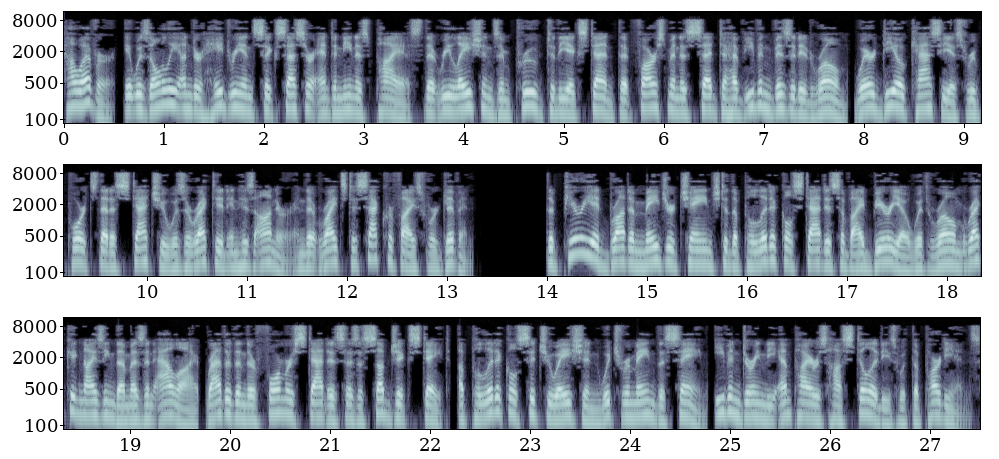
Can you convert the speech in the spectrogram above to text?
However, it was only under Hadrian's successor Antoninus Pius that relations improved to the extent that Pharsman is said to have even visited Rome, where Dio Cassius reports that a statue was erected in his honor and that rites to sacrifice were given. The period brought a major change to the political status of Iberia with Rome recognizing them as an ally, rather than their former status as a subject state, a political situation which remained the same, even during the empire's hostilities with the Parthians.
